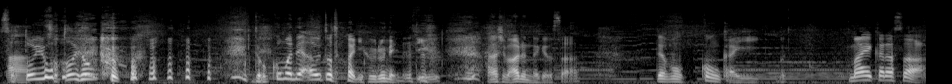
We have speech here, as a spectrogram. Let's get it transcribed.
外用？あ外用？どこまでアウトドアに振るねんっていう話もあるんだけどさ。でも今回前からさ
